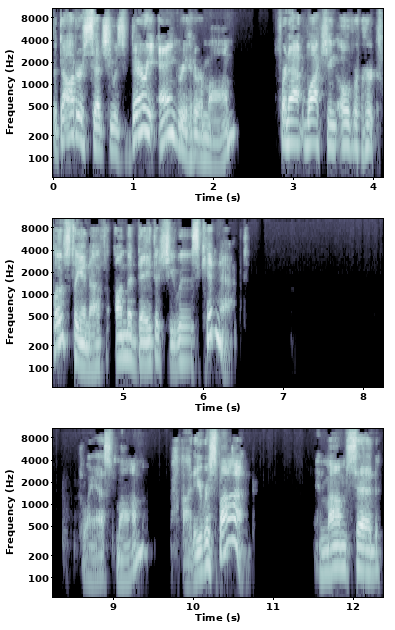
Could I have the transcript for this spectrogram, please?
The daughter said she was very angry at her mom for not watching over her closely enough on the day that she was kidnapped. So I asked mom, how do you respond? And mom said,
